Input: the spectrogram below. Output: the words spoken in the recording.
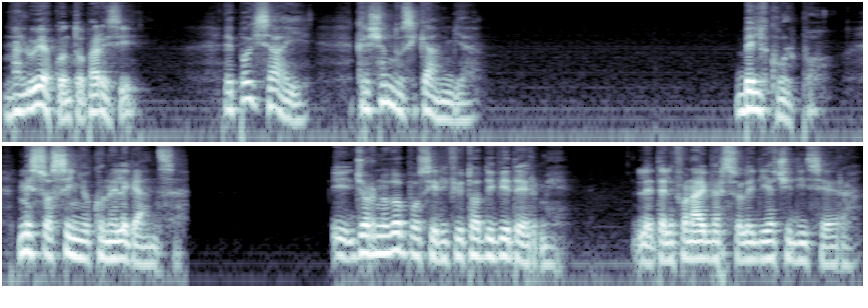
ma lui a quanto pare sì. E poi sai, crescendo si cambia. Bel colpo, messo a segno con eleganza. Il giorno dopo si rifiutò di vedermi. Le telefonai verso le dieci di sera.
